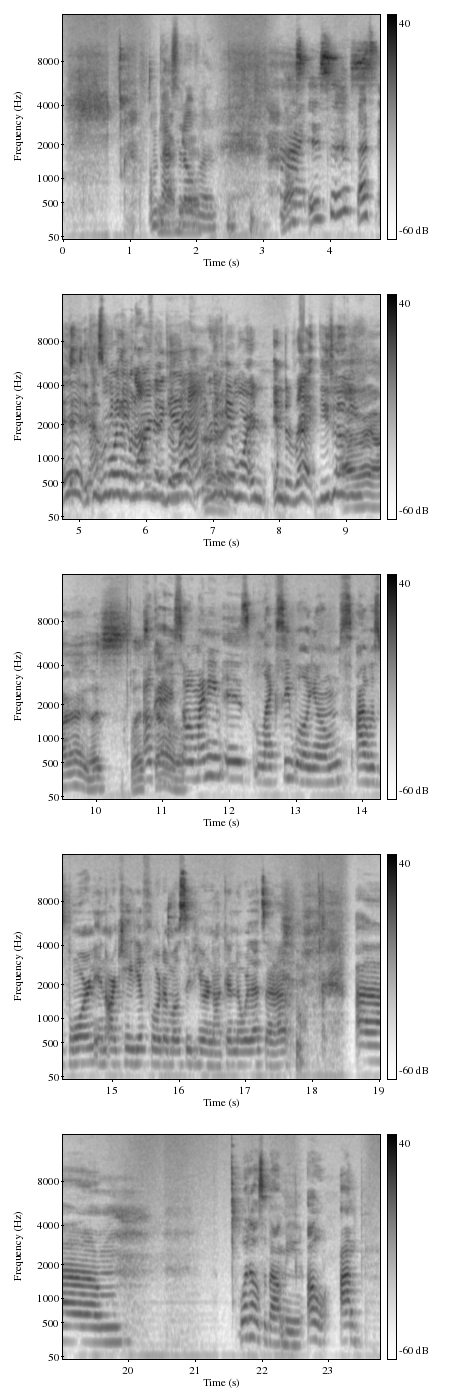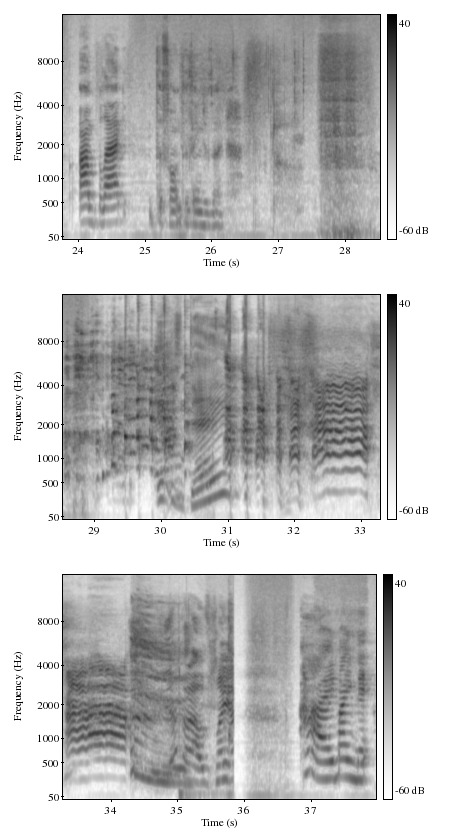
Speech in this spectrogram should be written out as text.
I'm gonna pass out it here. over. That's it, sis. That's it. Because we're gonna get more I'm get, direct. right? We're gonna get more in indirect. You feel me? All right, all right. Let's let's Okay, go. so my name is Lexi Williams. I was born in Arcadia, Florida. Most of you are not gonna know where that's at. um, what else about me? Oh, I'm I'm black. The phone, the thing just died. It is day. Y'all thought I was playing. Hi, my name.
